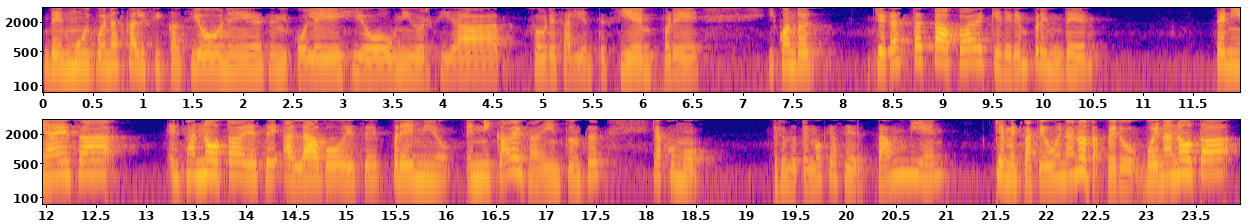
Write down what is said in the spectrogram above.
de muy buenas calificaciones en el colegio, universidad, sobresaliente siempre. Y cuando llega esta etapa de querer emprender, tenía esa esa nota, ese halago, ese premio en mi cabeza. Y entonces era como, pero lo tengo que hacer tan bien que me saque buena nota. Pero buena nota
